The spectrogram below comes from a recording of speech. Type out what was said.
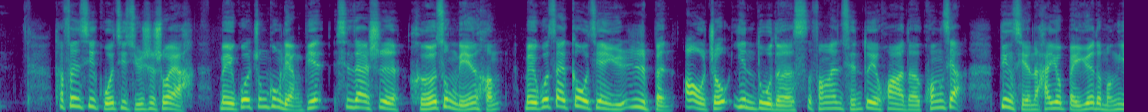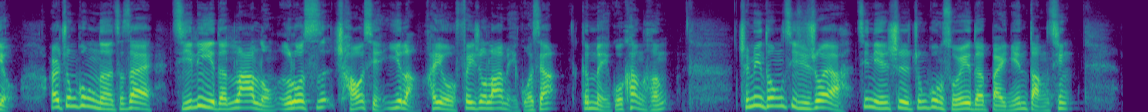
他分析国际局势说呀，美国、中共两边现在是合纵连横。美国在构建与日本、澳洲、印度的四方安全对话的框架，并且呢还有北约的盟友。而中共呢则在极力的拉拢俄罗斯、朝鲜、伊朗，还有非洲拉美国家，跟美国抗衡。陈明通继续说呀，今年是中共所谓的百年党庆。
